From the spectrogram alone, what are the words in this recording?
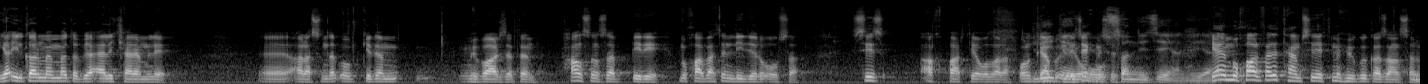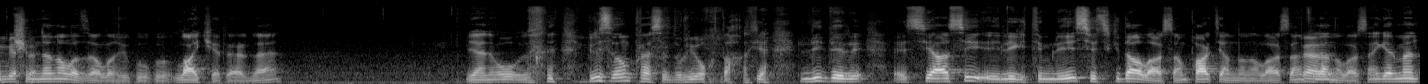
ya İlqar Məmmədov ya Əli Kərimli ə, arasında o gedən mübarizədən hansınsa biri müxalifətin lideri olsa, siz AK Partiya olaraq onu qəbul edəcək misiniz? olsa necə yəni? Yəni, yəni müxalifəti təmsil etmə hüququ qazansa ümumiyyətlə. Kimdən alacaqlar hüququ? Lakerlərdən? Yəni o bilirsiniz onun proseduru yoxdur axı. Yəni lideri e, siyasi e, legitimliyi seçkidə alarsan, partiyandan alarsan, filan alarsan. Əgər mən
